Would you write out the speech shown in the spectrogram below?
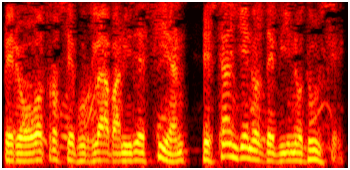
pero otros se burlaban y decían, están llenos de vino dulce.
